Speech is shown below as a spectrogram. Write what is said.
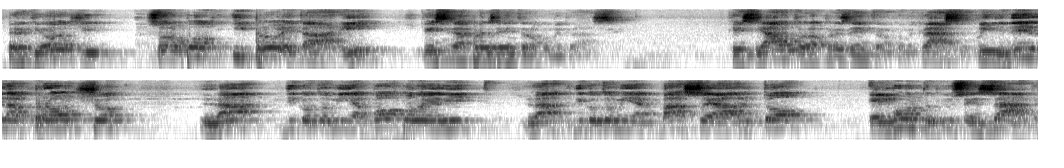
perché oggi sono pochi i proletari che si rappresentano come classe, che si autorappresentano come classe. Quindi nell'approccio la dicotomia popolo-elite, la dicotomia basso e alto è molto più sensata,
